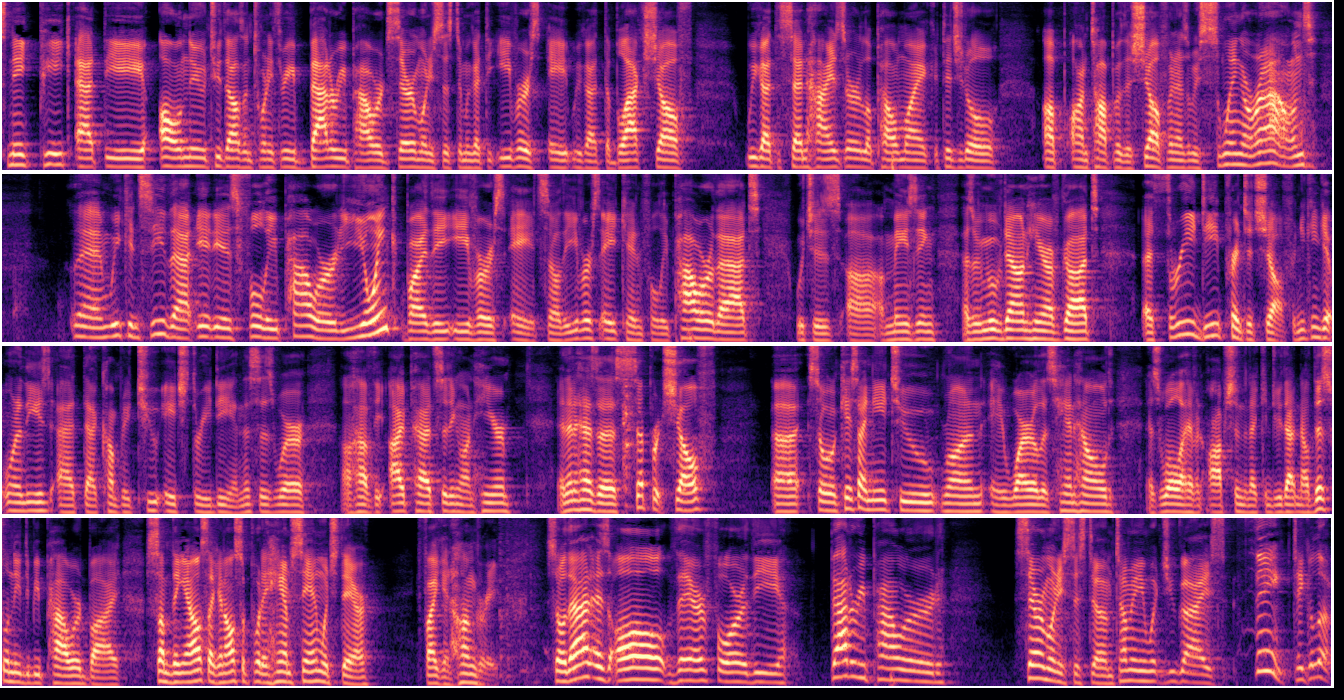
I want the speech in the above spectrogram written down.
sneak peek at the all new 2023 battery powered ceremony system. We got the Everse 8, we got the Black Shelf, we got the Sennheiser lapel mic digital up on top of the shelf. And as we swing around, then we can see that it is fully powered, yoink, by the Everse 8. So the Everse 8 can fully power that, which is uh, amazing. As we move down here, I've got a 3D printed shelf, and you can get one of these at that company 2H3D. And this is where I'll have the iPad sitting on here. And then it has a separate shelf. Uh, so in case I need to run a wireless handheld as well, I have an option that I can do that. Now this will need to be powered by something else. I can also put a ham sandwich there if I get hungry. So that is all there for the battery powered ceremony system. Tell me what you guys think. Take a look.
